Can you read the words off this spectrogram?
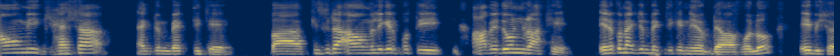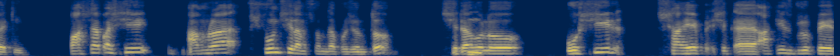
আওয়ামী ঘেঁষা একজন ব্যক্তিকে বা কিছুটা আওয়ামী লীগের প্রতি আবেদন রাখে এরকম একজন ব্যক্তিকে নিয়োগ দেওয়া হলো এই বিষয়টি। পাশাপাশি আমরা শুনছিলাম সন্ধ্যা পর্যন্ত সেটা হলো বশির সাহেব আকিজ গ্রুপের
